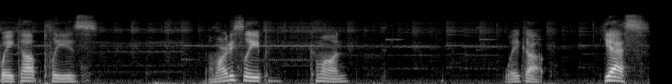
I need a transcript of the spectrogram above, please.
Wake up, please. I'm already asleep. Come on. Wake up. Yes!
